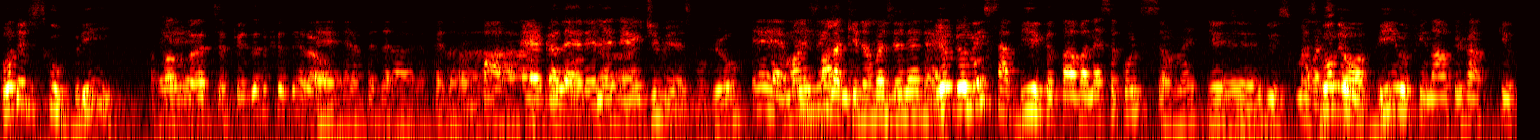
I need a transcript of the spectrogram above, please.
Quando eu descobri... A faculdade que você fez era federal. É, era federal, era federal Ah. Pará. É, galera, ele é nerd mesmo, viu? É, mas... ele fala que não, mas ele é nerd. eu, eu nem sabia que eu tava nessa condição, né? Diante É. de tudo isso. Mas, mas quando eu vi no final que eu já que,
